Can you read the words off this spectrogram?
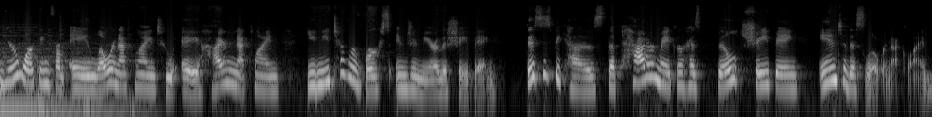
When you're working from a lower neckline to a higher neckline, you need to reverse engineer the shaping. This is because the pattern maker has built shaping into this lower neckline.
